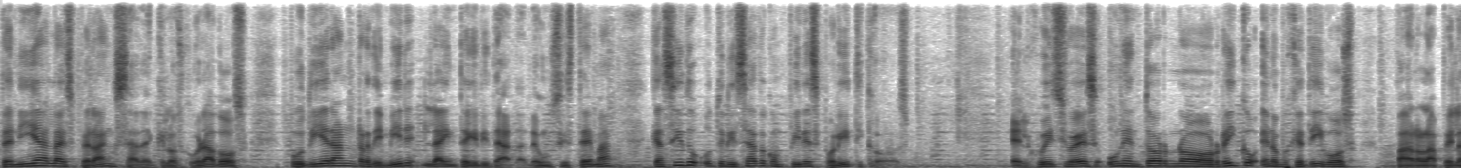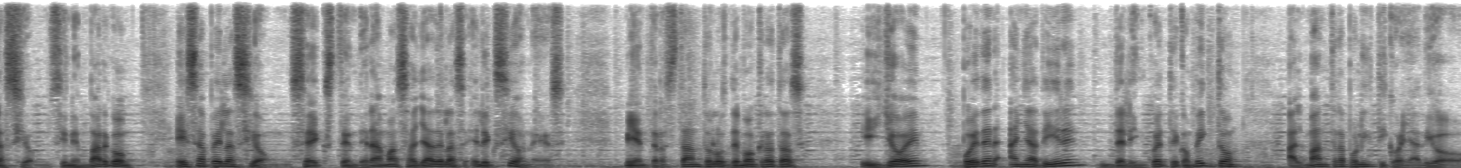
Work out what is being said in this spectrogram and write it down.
Tenía la esperanza de que los jurados pudieran redimir la integridad de un sistema que ha sido utilizado con fines políticos. El juicio es un entorno rico en objetivos para la apelación. Sin embargo, esa apelación se extenderá más allá de las elecciones. Mientras tanto, los demócratas y Joe pueden añadir delincuente convicto al mantra político, añadió.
